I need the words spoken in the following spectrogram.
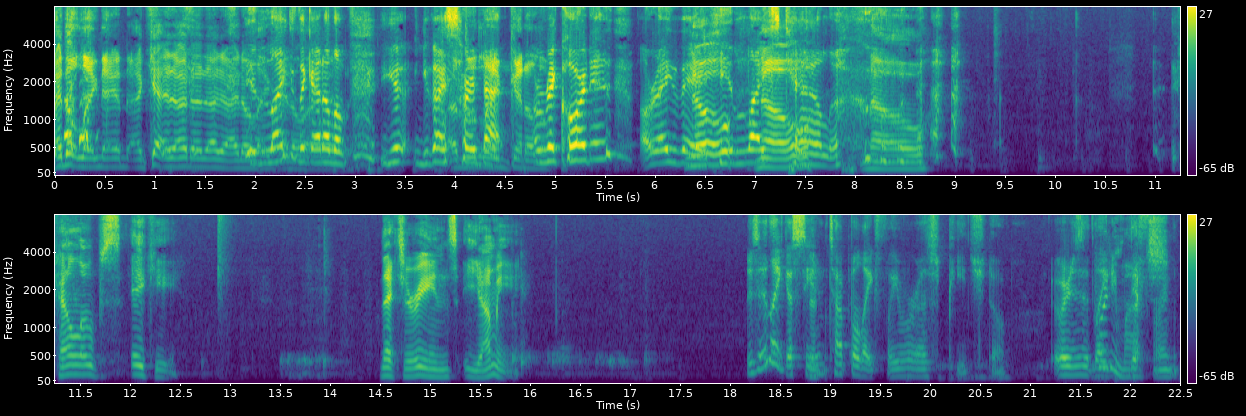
I don't like that. I can't. No, no, no, no, I don't He like. likes I the don't cantaloupe. like You you guys I heard don't like that cantaloupe. recorded? All right there. No, he likes no. cantaloupe. No. Cantaloupe's icky. Nectarines yummy. Is it like the same type of like flavor as peach though, or is it like Pretty much. different?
